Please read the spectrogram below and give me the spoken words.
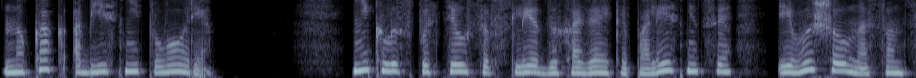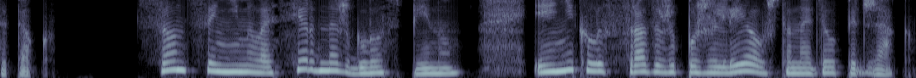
Но как объяснить Лоре? Николас спустился вслед за хозяйкой по лестнице и вышел на солнцепек. Солнце немилосердно жгло спину, и Николас сразу же пожалел, что надел пиджак.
